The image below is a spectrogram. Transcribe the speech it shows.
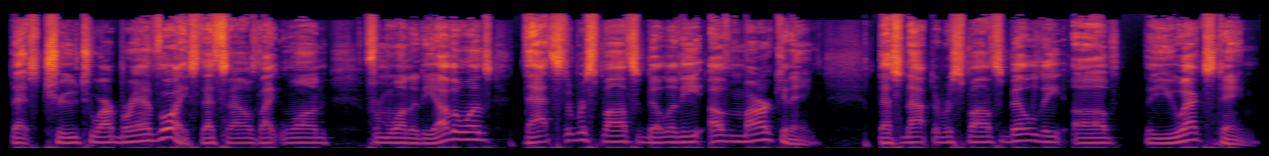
that's true to our brand voice. That sounds like one from one of the other ones. That's the responsibility of marketing. That's not the responsibility of the UX team.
